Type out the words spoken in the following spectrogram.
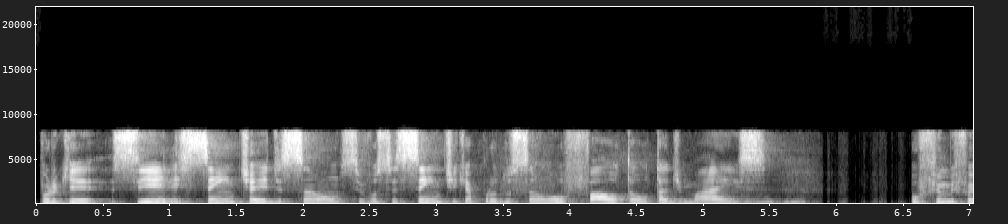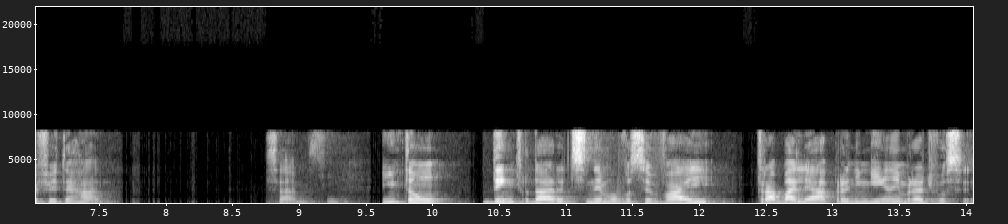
Porque se ele sente a edição, se você sente que a produção ou falta ou tá demais, o filme foi feito errado. Sabe? Sim, Então, dentro da área de cinema, você vai trabalhar pra ninguém lembrar de você.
